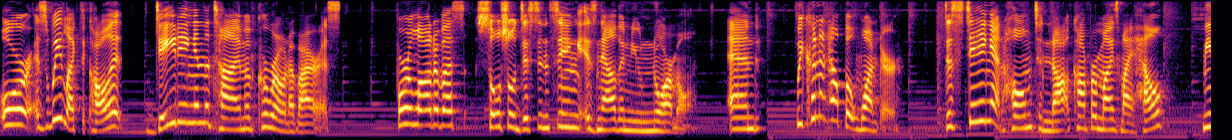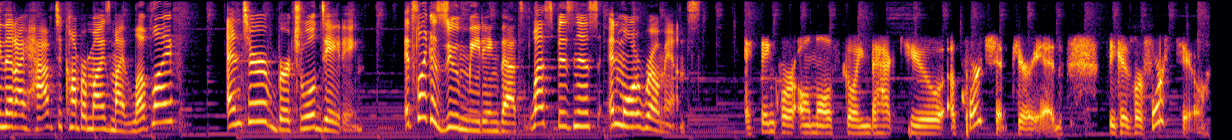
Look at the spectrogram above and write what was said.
Or, as we like to call it, dating in the time of coronavirus. For a lot of us, social distancing is now the new normal. And we couldn't help but wonder does staying at home to not compromise my health mean that I have to compromise my love life? Enter virtual dating. It's like a Zoom meeting that's less business and more romance. I think we're almost going back to a courtship period because we're forced to.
